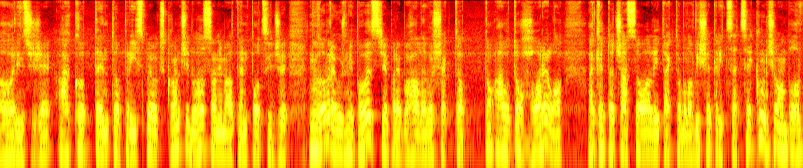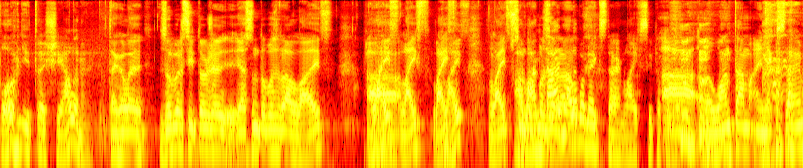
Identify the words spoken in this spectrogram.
hovorím si, že ako tento príspevok skončí, dlho som nemal ten pocit, že no dobre, už mi povedzte pre Boha, lebo však to, to auto horelo a keď to časovali, tak to bolo vyše 30 sekúnd, čo on bol v ohni, to je šialené. Tak ale zober si to, že ja som to pozeral live. A Live? Live? Live? Live? live A som to one time alebo next time live si to pozeral? a uh, one time aj next time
